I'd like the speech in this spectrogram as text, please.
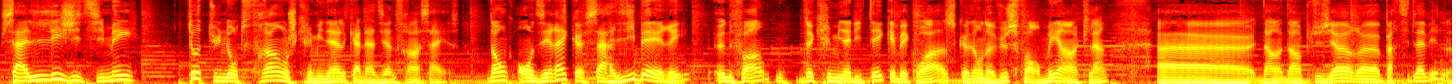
ça a légitimé toute une autre frange criminelle canadienne-française. Donc, on dirait que ça a libéré une forme de criminalité québécoise que l'on a vu se former en clan euh, dans, dans, plusieurs euh, parties de la ville.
